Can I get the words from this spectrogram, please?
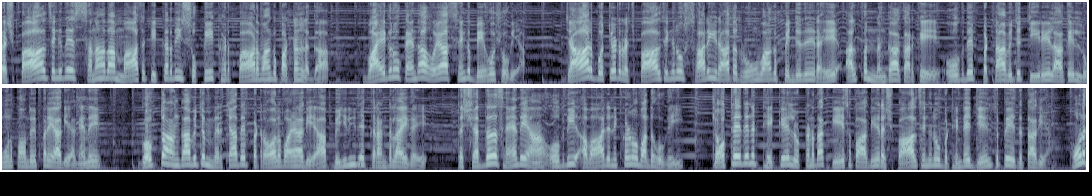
ਰਛਪਾਲ ਸਿੰਘ ਦੇ ਸਨਾ ਦਾ ਮਾਸ ਕਿੱਕਰ ਦੀ ਸੁੱਕੀ ਖੜਪਾੜ ਵਾਂਗ ਪਾਟਣ ਲੱਗਾ। ਵਾਹਿਗੁਰੂ ਕਹਿੰਦਾ ਹੋਇਆ ਸਿੰਘ ਬੇਹੋਸ਼ ਹੋ ਗਿਆ। ਚਾਰ ਬੁੱਚੜ ਰਛਪਾਲ ਸਿੰਘ ਨੂੰ ਸਾਰੀ ਰਾਤ ਰੂੰ ਵਾਂਗ ਪਿੰਜਦੇ ਰਹੇ, ਅਲਫ ਨੰਗਾ ਕਰਕੇ ਉਸ ਦੇ ਪੱਟਾਂ ਵਿੱਚ ਚੀਰੇ ਲਾ ਕੇ ਲੂਣ ਪਾਉਂਦੇ ਭਰਿਆ ਗਿਆ, ਕਹਿੰਦੇ ਗੁਪਤ ਅੰਗਾਂ ਵਿੱਚ ਮਿਰਚਾਂ ਤੇ ਪੈਟਰੋਲ ਪਾਇਆ ਗਿਆ, ਬਿਜਲੀ ਦੇ ਕਰੰਟ ਲਾਏ ਗਏ ਤਸ਼ੱਦਦ ਸਹਿੰਦਿਆਂ ਉਸ ਦੀ ਆਵਾਜ਼ ਨਿਕਲਣੋਂ ਬੰਦ ਹੋ ਗਈ। ਚੌਥੇ ਦਿਨ ਠੇਕੇ ਲੁੱਟਣ ਦਾ ਕੇਸ ਪਾ ਕੇ ਰਸ਼ਪਾਲ ਸਿੰਘ ਨੂੰ ਬਠਿੰਡੇ ਜੇਲ੍ਹ 'ਚ ਭੇਜ ਦਿੱਤਾ ਗਿਆ। ਹੁਣ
